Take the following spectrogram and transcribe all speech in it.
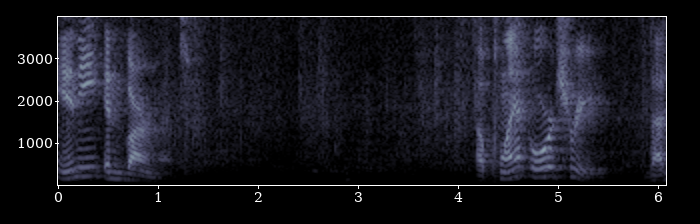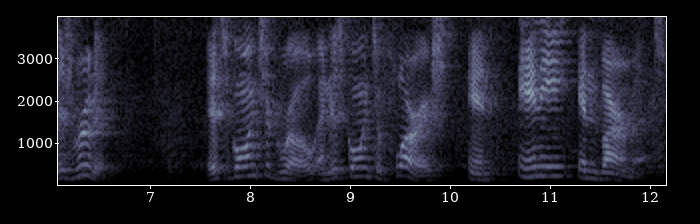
any environment. A plant or a tree that is rooted, it's going to grow and it's going to flourish in any environment.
